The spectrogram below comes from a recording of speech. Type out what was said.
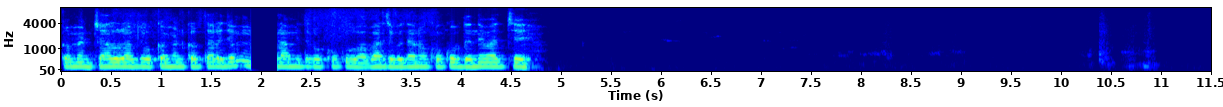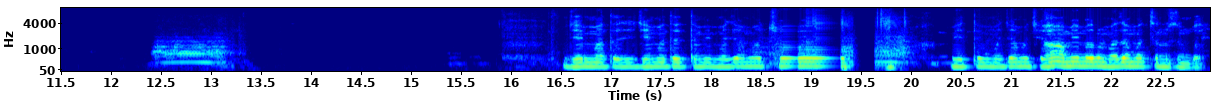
કમેન્ટ ચાલુ રાખજો. કમેન્ટ કરતા રહેજો. મારા મિત્રો, ખૂબ ખૂબ આભાર છે. બધાનો ખૂબ ખૂબ ધન્યવાદ છે. જય માતાજી જય માતાજી તમે મજામાં છો મેં તો મજામાં છે હા અમે પણ મજામાં જ છે નરસિંહભાઈ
